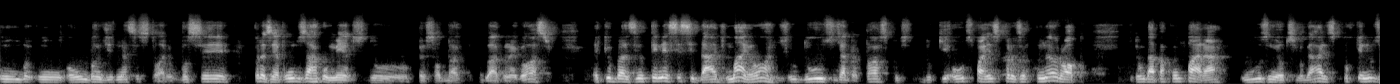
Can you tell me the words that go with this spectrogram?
um, um, um, bandido nessa história. Você, por exemplo, um dos argumentos do pessoal do, do agronegócio é que o Brasil tem necessidade maior de, do uso de agrotóxicos do que outros países, por exemplo, na Europa. Não dá para comparar o uso em outros lugares, porque nos,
